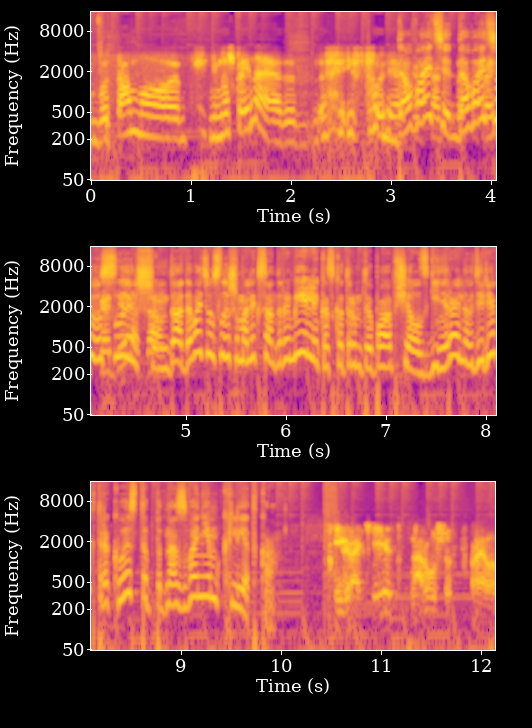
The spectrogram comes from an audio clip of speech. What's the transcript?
вот там э, немножко иная э, история. Давайте, как, давайте услышим, да. да, давайте услышим Александра Мельника, с которым ты пообщалась, генерал генерального директора квеста под названием «Клетка». Игроки, нарушив правила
